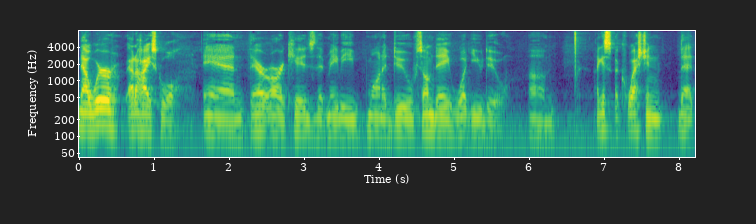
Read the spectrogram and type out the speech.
Now we're at a high school, and there are kids that maybe want to do someday what you do. Um, I guess a question that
